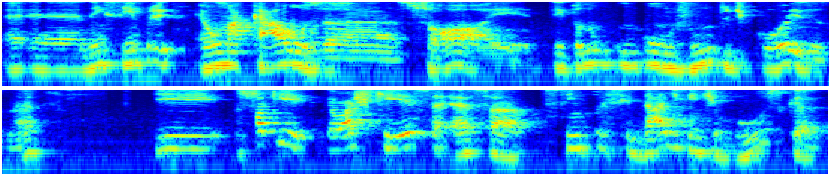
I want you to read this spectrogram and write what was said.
É, é, nem sempre é uma causa só, tem todo um conjunto de coisas, né? E só que eu acho que essa, essa simplicidade que a gente busca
